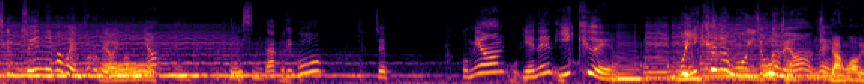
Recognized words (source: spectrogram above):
지금 Twin Reverb 앰프로 되어 있거든요. 네, 이렇게 되어 있습니다. 그리고 이제 바꾸면 얘는 EQ예요. 뭐 EQ는 뭐 이 정도면 어, 좀, 네. 좀 양호하게.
